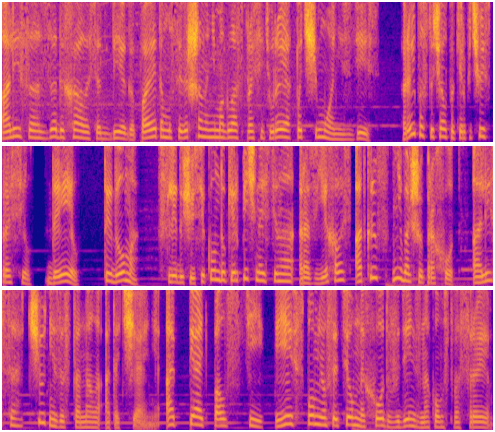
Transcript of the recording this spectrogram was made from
Алиса задыхалась от бега, поэтому совершенно не могла спросить у Рэя, почему они здесь. Рэй постучал по кирпичу и спросил, «Дейл, ты дома?» В следующую секунду кирпичная стена разъехалась, открыв небольшой проход. Алиса чуть не застонала от отчаяния. Опять ползти! Ей вспомнился темный ход в день знакомства с Рэем.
